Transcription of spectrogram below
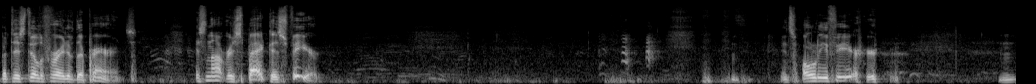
but they're still afraid of their parents. It's not respect, it's fear. it's holy fear. Hmm?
